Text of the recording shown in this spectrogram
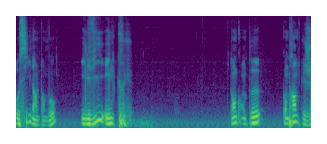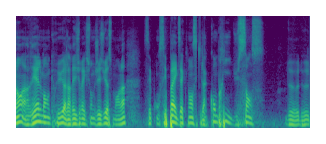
aussi dans le tombeau, il vit et il crut. Donc on peut comprendre que Jean a réellement cru à la résurrection de Jésus à ce moment-là. On ne sait pas exactement ce qu'il a compris du sens de,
